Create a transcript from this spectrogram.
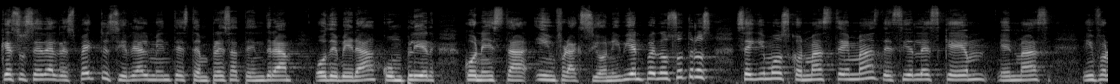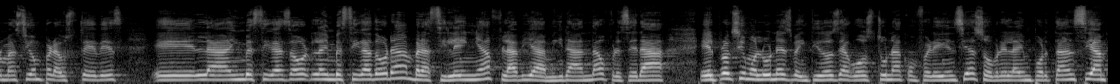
qué sucede al respecto y si realmente esta empresa tendrá o deberá cumplir con esta infracción. Y bien, pues nosotros seguimos con más temas, decirles que en más información para ustedes, eh, la, investigador, la investigadora brasileña Flavia Miranda ofrecerá el próximo lunes 22 de agosto una conferencia sobre la importancia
